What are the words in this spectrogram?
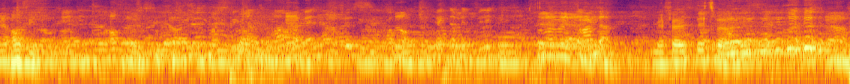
Ja, hoffe ich. Mir fällt nichts mehr an. Ja.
